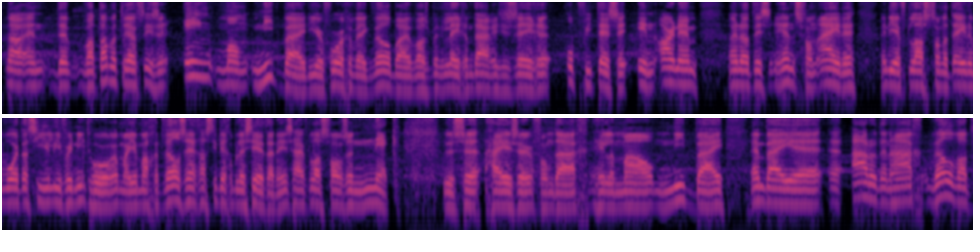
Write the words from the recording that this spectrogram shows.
Nou, en de, wat dat betreft is er één man niet bij die er vorige week wel bij was... bij de legendarische zegen op Vitesse in Arnhem. En dat is Rens van Eijden. En die heeft last van het ene woord dat ze hier liever niet horen. Maar je mag het wel zeggen als hij er geblesseerd aan is. Hij heeft last van zijn nek. Dus uh, hij is er vandaag helemaal niet bij. En bij uh, ADO Den Haag wel wat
